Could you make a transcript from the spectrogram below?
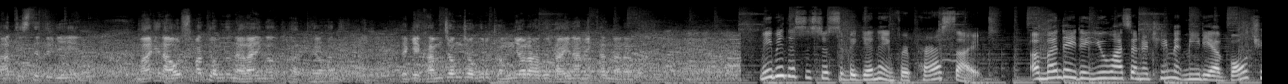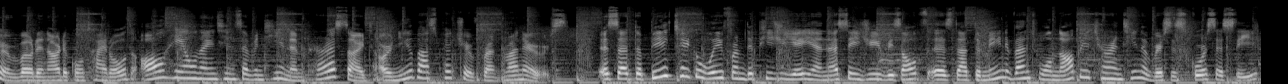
아티스트들이 많이 나올 수밖에 없는 나라인 것 같아요. 한국이 되게 감정적으로 격렬하고 다이나믹한 나라거든요. Maybe this is just the beginning for Parasite. On Monday, the US entertainment media Vulture wrote an article titled All Hail 1917 and Parasite are new Best Picture frontrunners is that the big takeaway from the PGA and SAG results is that the main event will not be Tarantino versus Scorsese,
